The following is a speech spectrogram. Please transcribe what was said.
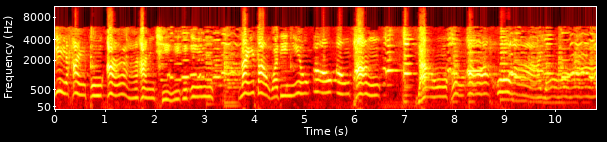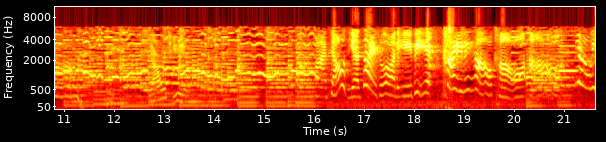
夜还不安寝，来到我的牛棚要花园。小姐，马小姐在这里边开了口。叫一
